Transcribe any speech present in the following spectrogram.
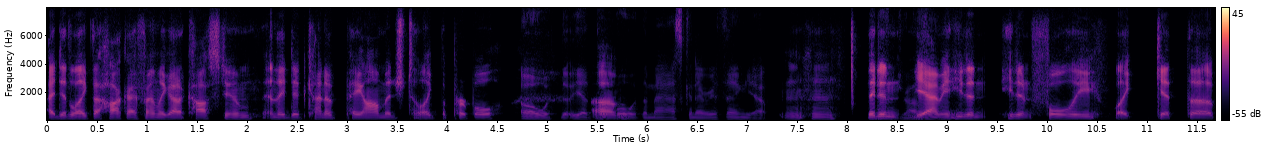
I did like that Hawkeye finally got a costume, and they did kind of pay homage to like the purple Oh, with the yeah, Um, purple with the mask and everything. Yeah, hmm They didn't. Yeah, I mean, he didn't. He didn't fully like get the,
